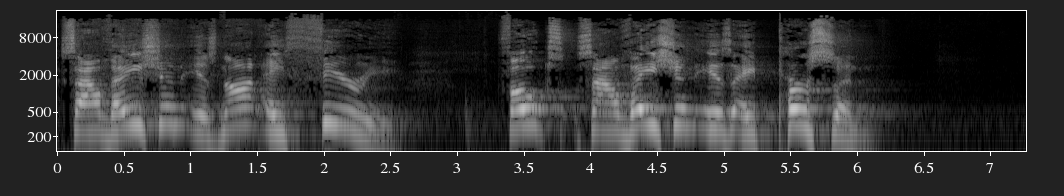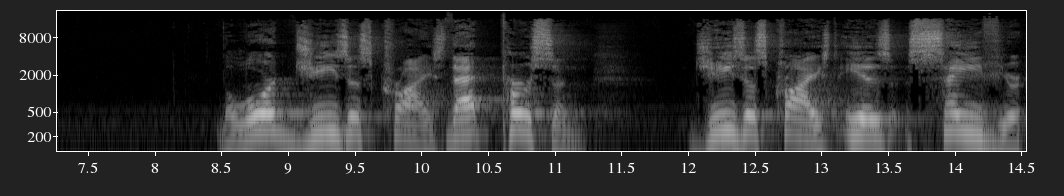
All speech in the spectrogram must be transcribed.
Salvation is not a theory. Folks, salvation is a person. The Lord Jesus Christ, that person, Jesus Christ, is Savior.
